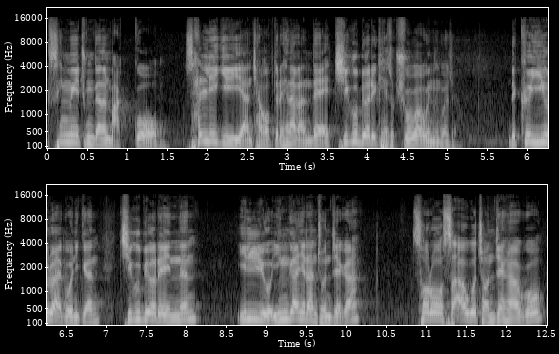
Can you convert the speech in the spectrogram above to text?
생명의 중단을 막고 살리기 위한 작업들을 해나가는데 지구별이 계속 죽어가고 있는 거죠. 근데 그 이유를 알고 보니까 지구별에 있는 인류, 인간이란 존재가 서로 싸우고 전쟁하고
